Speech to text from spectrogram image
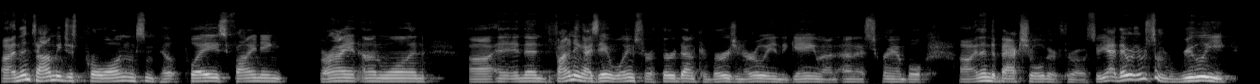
uh, and then Tommy just prolonging some p- plays, finding Bryant on one. Uh, and, and, then finding Isaiah Williams for a third down conversion early in the game on, on a scramble, uh, and then the back shoulder throw. So yeah, there, were, there were some really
